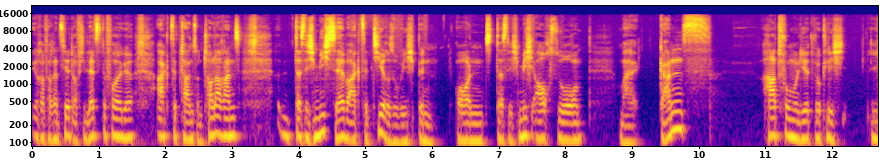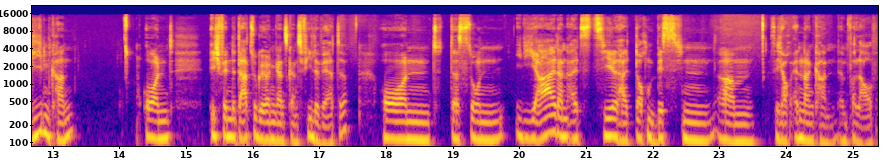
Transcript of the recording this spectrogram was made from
referenziert auf die letzte Folge, Akzeptanz und Toleranz, dass ich mich selber akzeptiere, so wie ich bin. Und dass ich mich auch so mal ganz hart formuliert wirklich lieben kann. Und ich finde, dazu gehören ganz, ganz viele Werte. Und dass so ein Ideal dann als Ziel halt doch ein bisschen ähm, sich auch ändern kann im Verlauf.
